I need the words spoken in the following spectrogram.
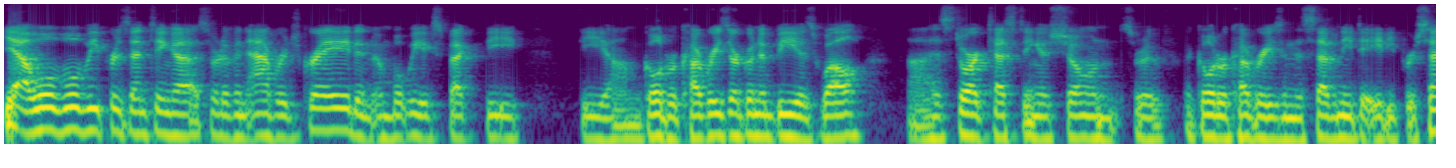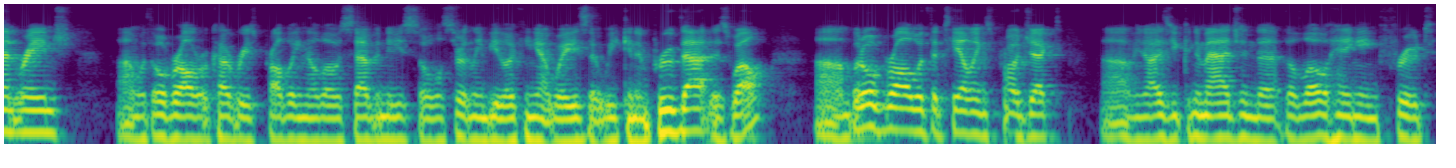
Yeah, we'll we'll be presenting a sort of an average grade and, and what we expect the the um, gold recoveries are going to be as well. Uh, historic testing has shown sort of gold recoveries in the 70 to 80% range, uh, with overall recoveries probably in the low 70s. So we'll certainly be looking at ways that we can improve that as well. Um, but overall, with the tailings project, um, you know, as you can imagine, the, the low-hanging fruit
